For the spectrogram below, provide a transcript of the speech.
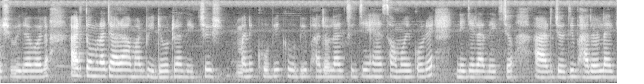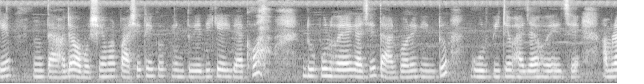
অসুবিধা বলো। আর তোমরা যারা আমার ভিডিওটা দেখছ মানে খুবই খুবই ভালো লাগছে যে হ্যাঁ সময় করে নিজেরা দেখছ। আর যদি ভালো লাগে তাহলে অবশ্যই আমার পাশে থেকো। কিন্তু এদিকে এই দেখো, দুপুর হয়ে গেছে, তারপরে কিন্তু গুড় পিঠে ভাজা হয়েছে। আমরা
